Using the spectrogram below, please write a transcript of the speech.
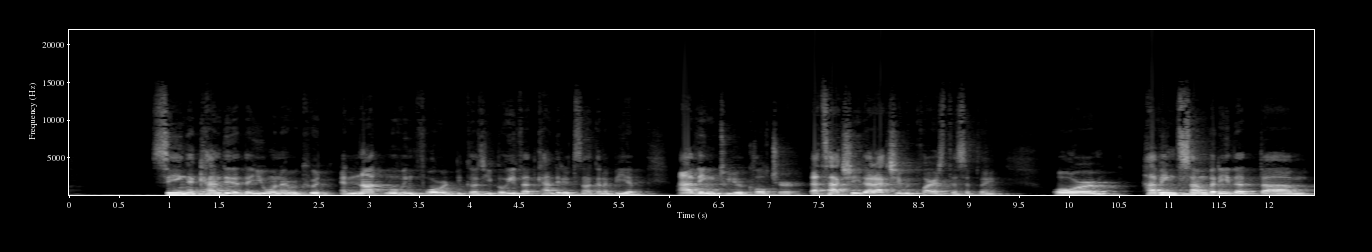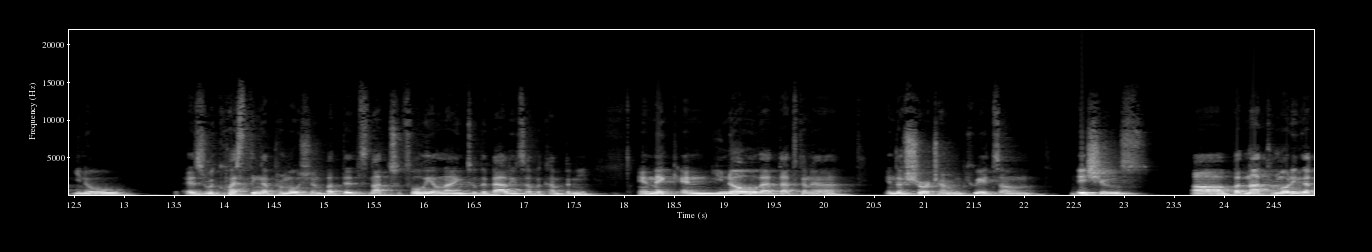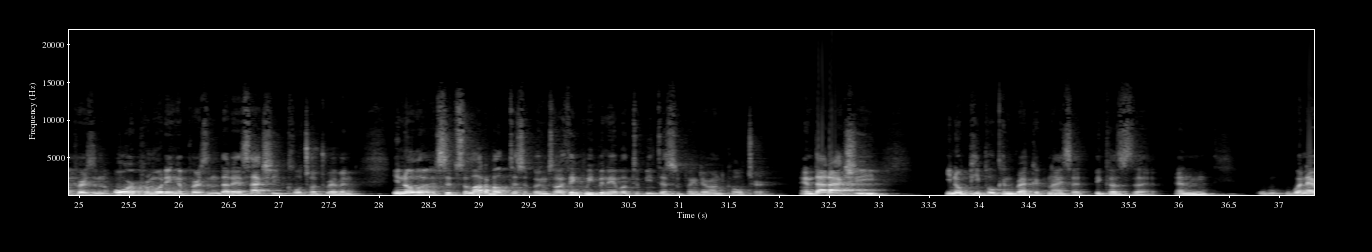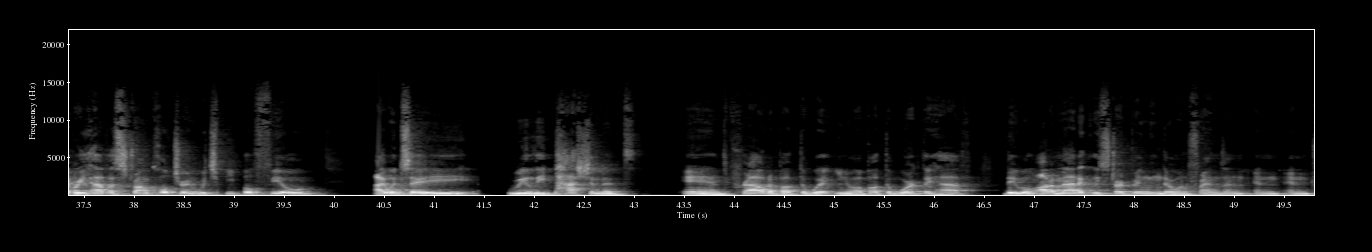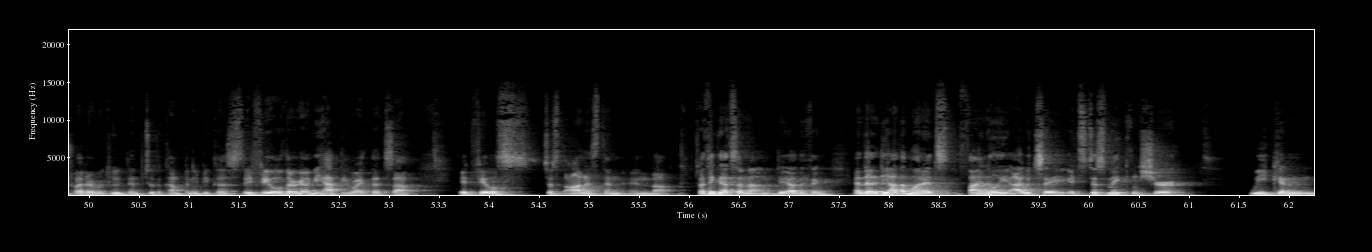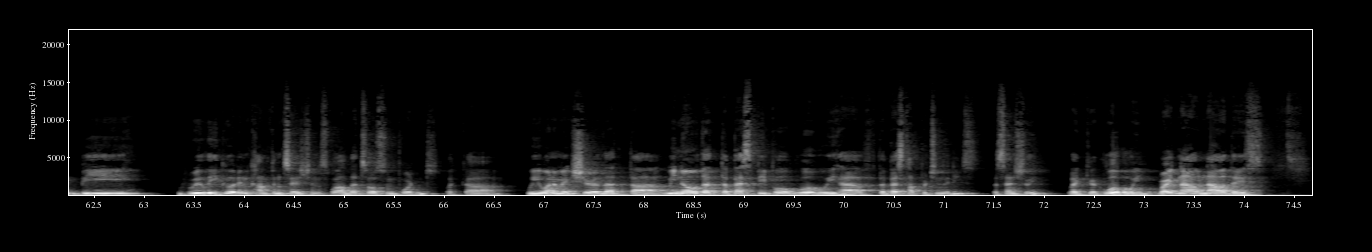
seeing a candidate that you want to recruit and not moving forward because you believe that candidate is not going to be a, adding to your culture. That's actually that actually requires discipline, or having somebody that um, you know is requesting a promotion, but it's not fully aligned to the values of the company, and make and you know that that's gonna in the short term create some issues, uh, but not promoting that person or promoting a person that is actually culture driven. You know, it's it's a lot about discipline. So I think we've been able to be disciplined around culture, and that actually, you know, people can recognize it because uh, and whenever you have a strong culture in which people feel, I would say, really passionate and proud about the way you know about the work they have they will automatically start bringing their own friends and and and try to recruit them to the company because they feel they're going to be happy right that's uh it feels just honest and and uh, so i think that's an, the other thing. And then the other one it's finally i would say it's just making sure we can be really good in compensation as well. That's also important. Like uh we want to make sure that uh, we know that the best people globally have the best opportunities, essentially, like uh, globally. Right now, nowadays,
